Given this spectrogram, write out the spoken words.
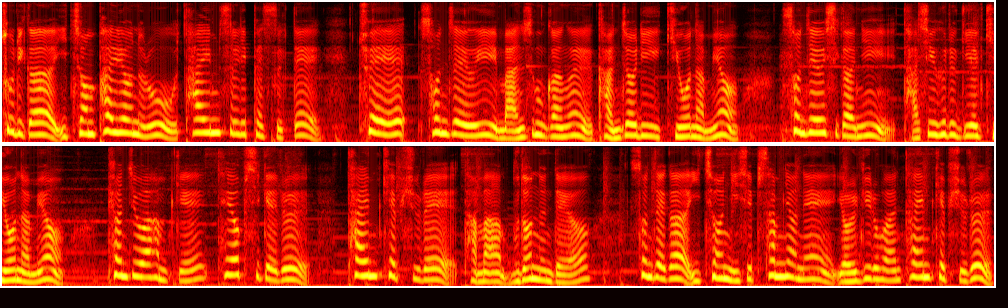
소리가 2008년으로 타임 슬립했을 때 최애 선재의 만수무강을 간절히 기원하며 선재의 시간이 다시 흐르길 기원하며 편지와 함께 태엽 시계를 타임캡슐에 담아 묻었는데요. 선재가 2023년에 열기로 한 타임캡슐을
